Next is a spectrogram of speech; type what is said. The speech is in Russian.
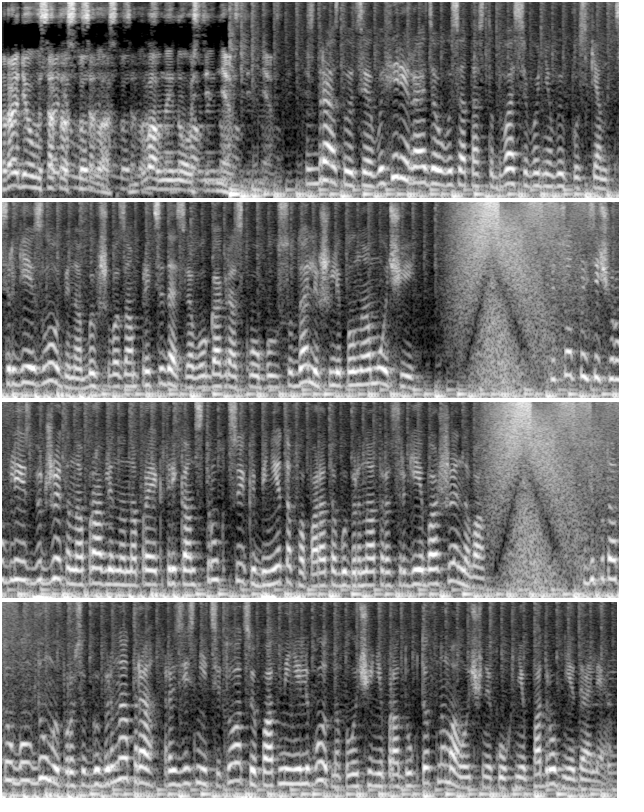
Радио «Высота 102». Главные новости дня. Здравствуйте! В эфире радио «Высота 102» сегодня в выпуске. Сергея Злобина, бывшего зампредседателя Волгоградского облсуда, лишили полномочий. 500 тысяч рублей из бюджета направлено на проект реконструкции кабинетов аппарата губернатора Сергея Баженова. Депутаты облдумы просят губернатора разъяснить ситуацию по отмене льгот на получение продуктов на молочной кухне. Подробнее далее.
